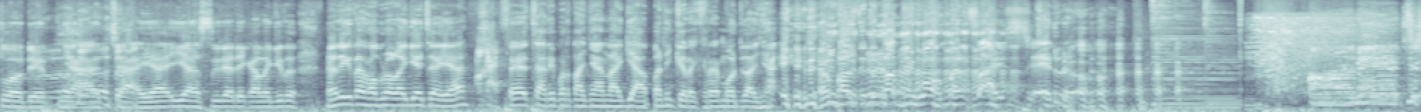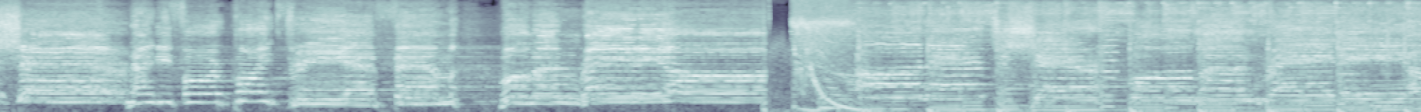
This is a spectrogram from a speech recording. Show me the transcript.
loh date-nya Aca ya. Iya sudah deh kalau gitu. Nanti kita ngobrol lagi Aca ya. Saya cari pertanyaan lagi apa nih kira-kira mau ditanyain. Yang pasti tetap di Woman Size Shadow. On air to share 94.3 FM Woman Radio. On air to share Woman Radio.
